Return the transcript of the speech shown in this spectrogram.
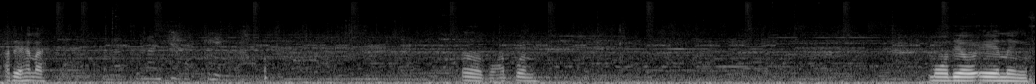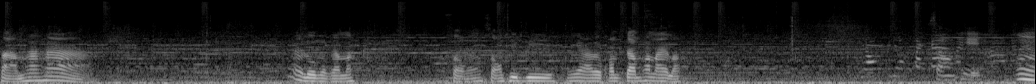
เอาถือให้หน่อยอันนั้นที่นั่งแกะเองเออของแอปเปิลโมเดล A หนึ่งสามห้าห้าไม่รู้เหมือนกันนะสองสองทีบีนี่อะไรความจำข้างในเหรอสองเพจอืม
